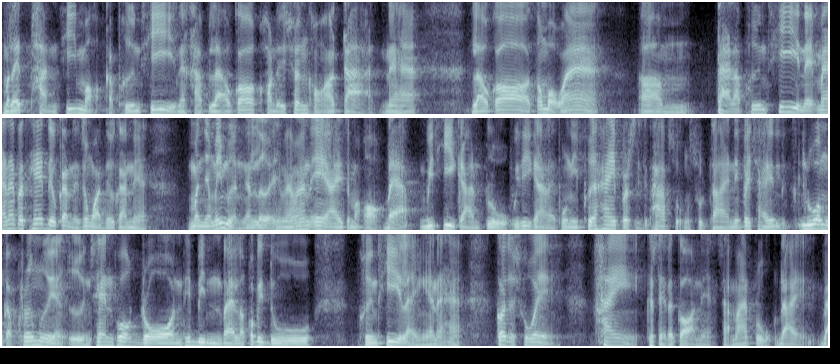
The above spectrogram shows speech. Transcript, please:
เมล็ดพันธุ์ที่เหมาะกับพื้นที่นะครับ แล้วก็ condition ของอากาศนะฮะแล้วก็ต้องบอกว่า แต่ละพื้นที่ในแม้ในประเทศเดียวกันในจังหวัดเดียวกันเนี่ยมันยังไม่เหมือนกันเลยใช่ไหมเพราะฉะนั้น AI จะมาออกแบบวิธีการปลูกวิธีการอะไรพวกนี้เพื่อให้ประสิทธิภาพสูงสุดได้นี่ไปใช้ร่วมกับเครื่องมืออย่างอื่น เช่น พวกโดรนที่บินไปแล้วก็ไปดูพื้นที่อะไรอย่างเงี้ยนะฮะก็จะช่วยให้เกษตรกรเนี่ยสามารถปลูกได้แบ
